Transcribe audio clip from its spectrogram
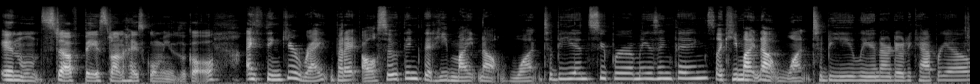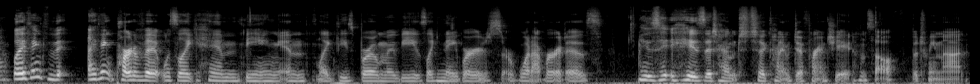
in stuff based on High School Musical. I think you're right, but I also think that he might not want to be in super amazing things. Like he might not want to be Leonardo DiCaprio. Well, I think th- I think part of it was like him being in like these bro movies, like Neighbors or whatever it is. His his attempt to kind of differentiate himself between that.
